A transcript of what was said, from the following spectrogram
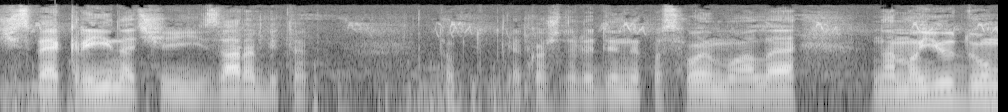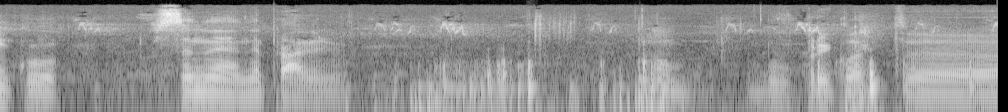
Чи своя країна, чи її заробіток. Тобто для кожної людини по-своєму, але на мою думку, це не, неправильно. Ну, був приклад е,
